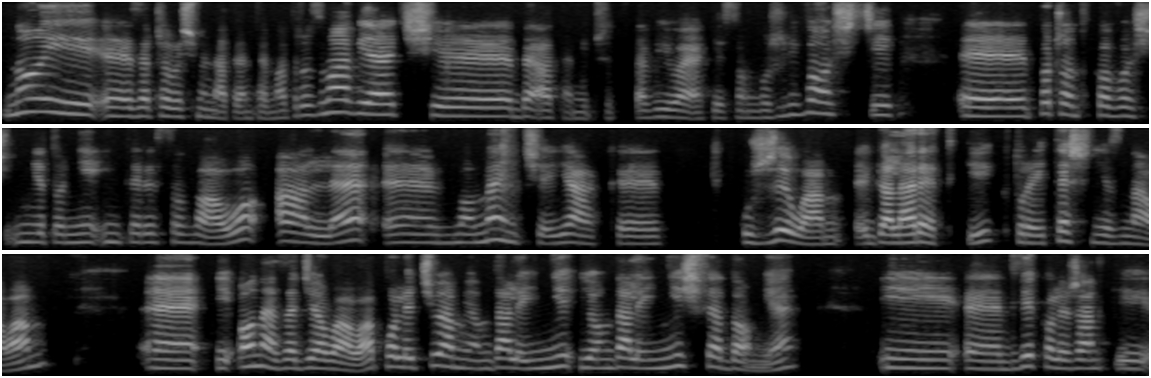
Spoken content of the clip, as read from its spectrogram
No i zaczęłyśmy na ten temat rozmawiać. Beata mi przedstawiła, jakie są możliwości. Początkowo mnie to nie interesowało, ale w momencie, jak użyłam galaretki, której też nie znałam e, i ona zadziałała. Poleciłam ją dalej, nie, ją dalej nieświadomie i e, dwie koleżanki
